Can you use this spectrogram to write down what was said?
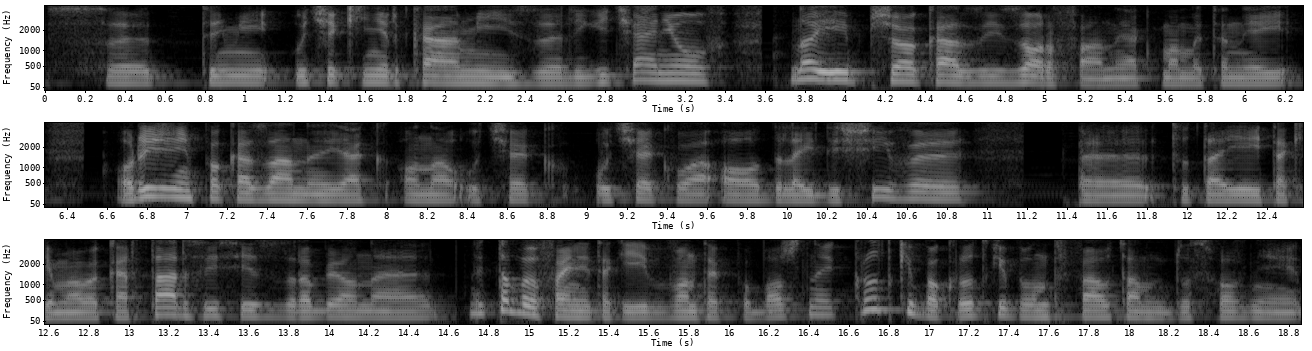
z tymi uciekinierkami z Ligi Cieniów, no i przy okazji z Orphan, jak mamy ten jej origin pokazany, jak ona uciek, uciekła od Lady Shivy, e, tutaj jej takie małe kartarzis jest zrobione. No i to był fajnie taki wątek poboczny, krótki, bo krótki, bo on trwał tam dosłownie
